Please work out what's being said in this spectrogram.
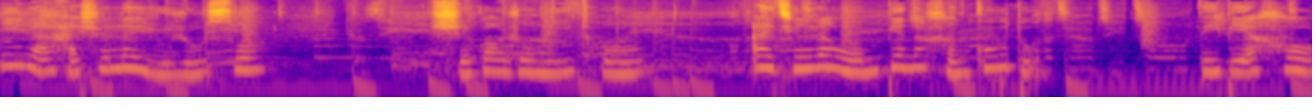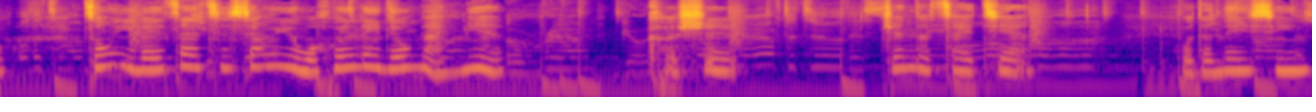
依然还是泪雨如梭。时光如迷途，爱情让我们变得很孤独。离别后，总以为再次相遇我会泪流满面，可是，真的再见。我的内心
